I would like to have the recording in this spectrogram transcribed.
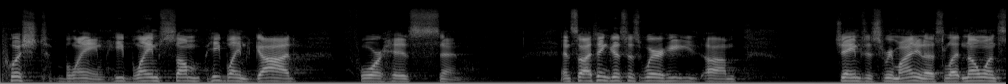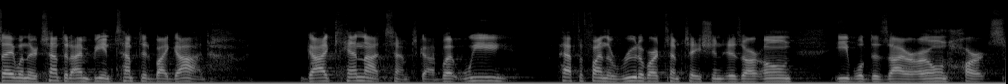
pushed blame. He blamed some. He blamed God for his sin, and so I think this is where he. Um, James is reminding us let no one say when they're tempted, I'm being tempted by God. God cannot tempt God, but we have to find the root of our temptation is our own evil desire, our own hearts.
